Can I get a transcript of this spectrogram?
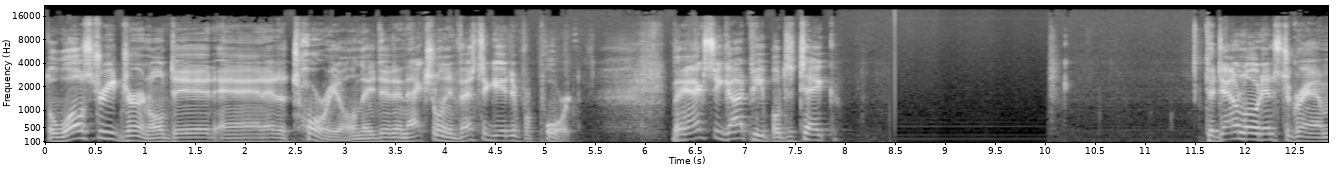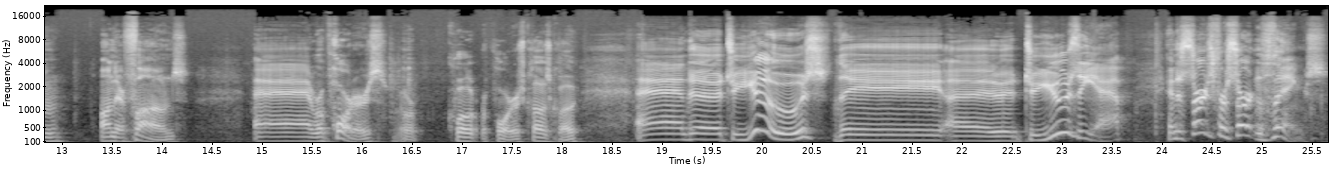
The Wall Street Journal did an editorial, and they did an actual investigative report. They actually got people to take to download Instagram on their phones, and reporters, or quote reporters, close quote, and uh, to use the uh, to use the app and to search for certain things.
